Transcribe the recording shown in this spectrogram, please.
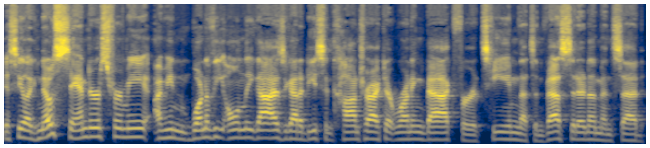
You see, like no Sanders for me. I mean, one of the only guys who got a decent contract at running back for a team that's invested in him and said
